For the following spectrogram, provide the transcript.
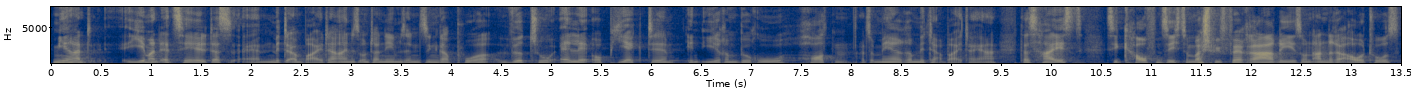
Mir hat jemand erzählt, dass äh, Mitarbeiter eines Unternehmens in Singapur virtuelle Objekte in ihrem Büro horten, also mehrere Mitarbeiter. Ja. Das heißt, sie kaufen sich zum Beispiel Ferraris und andere Autos,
